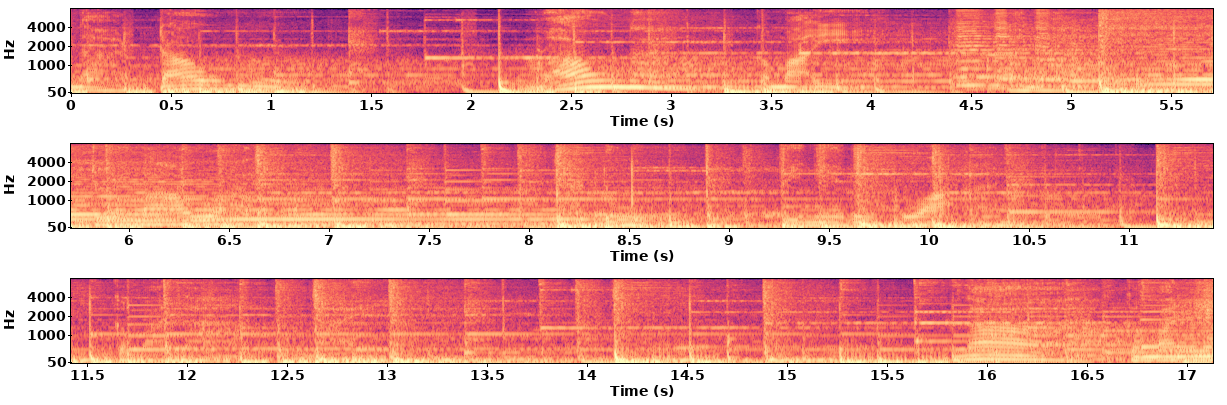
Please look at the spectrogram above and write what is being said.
na Mau mauna kemai sana dermawan, aduh, inurkuaan kemana? Mai na kemana?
